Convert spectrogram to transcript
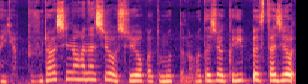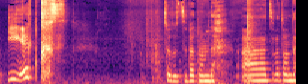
うな。あいやブラシの話をしようかと思ったの。私はクリップスタジオ EX ちょっとつば飛んだ。あーつば飛んだ。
